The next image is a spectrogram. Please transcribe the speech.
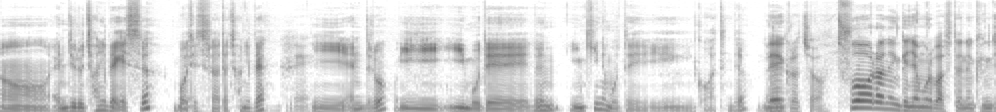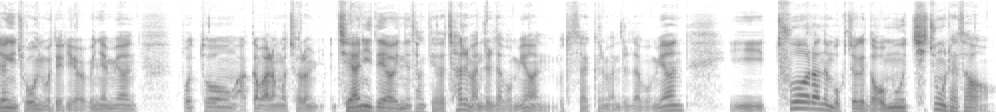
어, 엔듀로 1200S, 멀티스트라다 1200, 네. 이 엔듀로 이, 이 모델은 인기 있는 모델인 것 같은데요. 네, 그렇죠. 투어라는 개념으로 봤을 때는 굉장히 좋은 모델이에요. 왜냐하면 보통 아까 말한 것처럼 제한이 되어 있는 상태에서 차를 만들다 보면 모터사이클을 만들다 보면 이 투어라는 목적에 너무 치중을 해서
